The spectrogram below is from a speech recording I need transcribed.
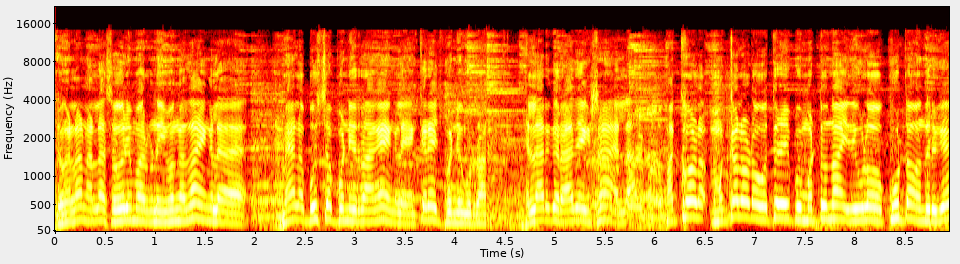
இவங்கெல்லாம் நல்லா சௌகரியமாக இருக்கணும். இவங்க தான் எங்களை மேலே பூஸ்டப் பண்ணிடுறாங்க எங்களை என்கரேஜ் பண்ணி விட்றாங்க. எல்லாருக்கும் ராதாகிருஷ்ணன் எல்லா மக்களோட மக்களோட ஒத்துழைப்பு மட்டும்தான் இது இவ்வளோ கூட்டம் வந்திருக்கு.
